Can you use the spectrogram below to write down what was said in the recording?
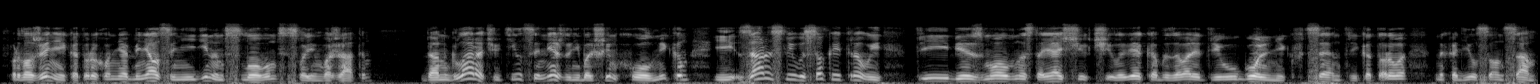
в продолжении которых он не обменялся ни единым словом со своим вожатым, Данглар очутился между небольшим холмиком и зарослью высокой травы. Три безмолвно стоящих человека образовали треугольник, в центре которого находился он сам.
